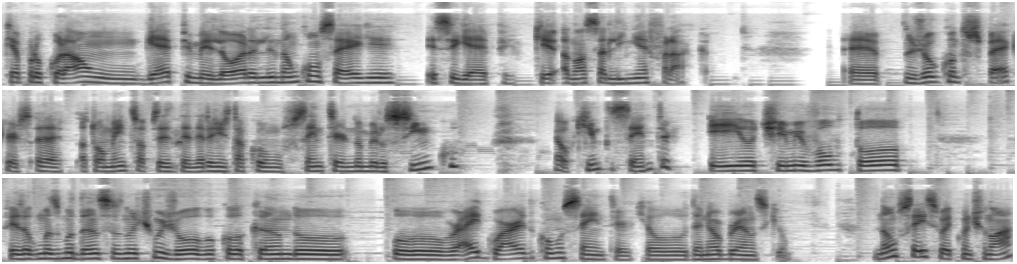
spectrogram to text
quer procurar um gap melhor, ele não consegue esse gap, porque a nossa linha é fraca. É, no jogo contra os Packers, é, atualmente, só pra vocês entenderem, a gente tá com o center número 5, é o quinto center, e o time voltou, fez algumas mudanças no último jogo, colocando o right guard como center, que é o Daniel Brunskill. Não sei se vai continuar,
